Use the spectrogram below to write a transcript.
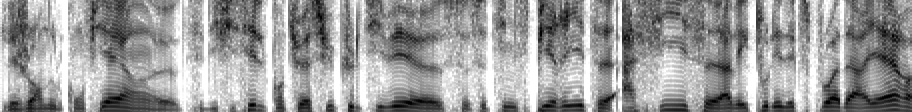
les joueurs nous le confiaient, hein, euh, c'est difficile quand tu as su cultiver euh, ce, ce team spirit à 6 euh, avec tous les exploits derrière,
